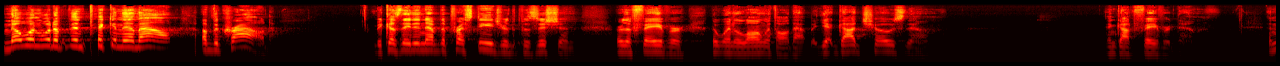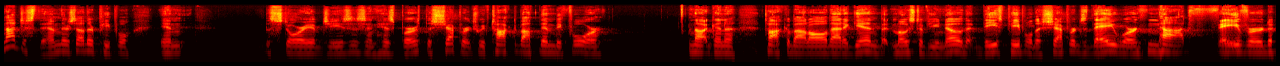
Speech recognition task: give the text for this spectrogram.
No one would have been picking them out of the crowd because they didn't have the prestige or the position or the favor that went along with all that. But yet God chose them and God favored them. And not just them, there's other people in the story of Jesus and his birth, the shepherds. We've talked about them before. Not going to talk about all that again, but most of you know that these people, the shepherds, they were not favored,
